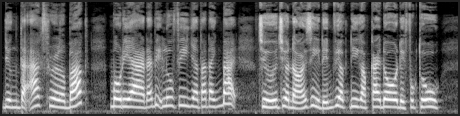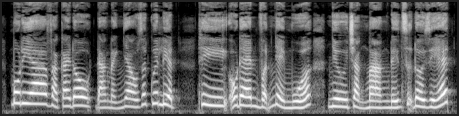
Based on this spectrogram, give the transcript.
Nhưng tại Arc Thriller Bark, Moria đã bị Luffy nhà ta đánh bại, chứ chưa nói gì đến việc đi gặp Kaido để phục thù. Moria và Kaido đang đánh nhau rất quyết liệt, thì Oden vẫn nhảy múa như chẳng màng đến sự đời gì hết.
